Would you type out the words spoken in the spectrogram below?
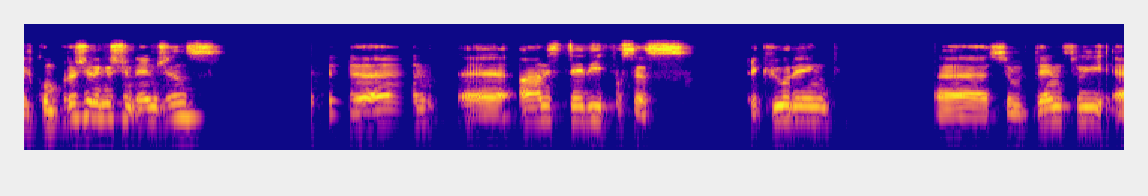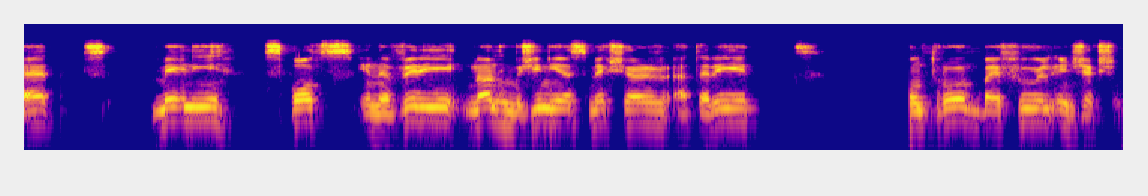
ال compression ignition engines uh, unsteady process occurring uh, simultaneously at many spots in a very non-homogeneous mixture at a rate controlled by fuel injection.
